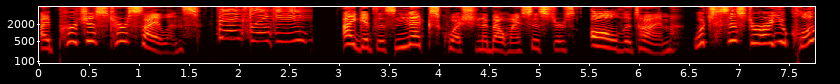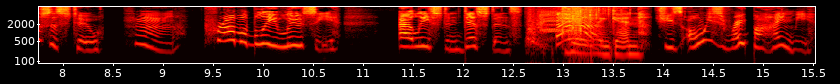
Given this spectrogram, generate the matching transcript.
I purchased her silence. Thanks, Linky! I get this next question about my sisters all the time. Which sister are you closest to? Hmm, probably Lucy. At least in distance. Hey, Lincoln. She's always right behind me.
